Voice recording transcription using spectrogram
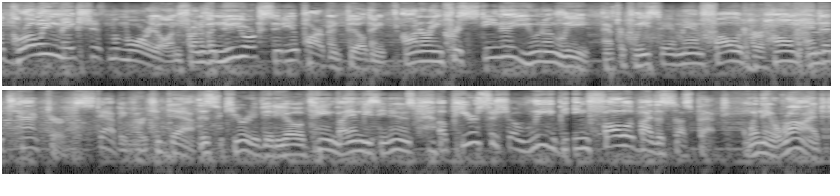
A growing makeshift memorial in front of a New York City apartment building honoring Christina Yuna Lee after police say a man followed her home and attacked her, stabbing her to death. This security video obtained by NBC News appears to show Lee being followed by the suspect. When they arrived,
